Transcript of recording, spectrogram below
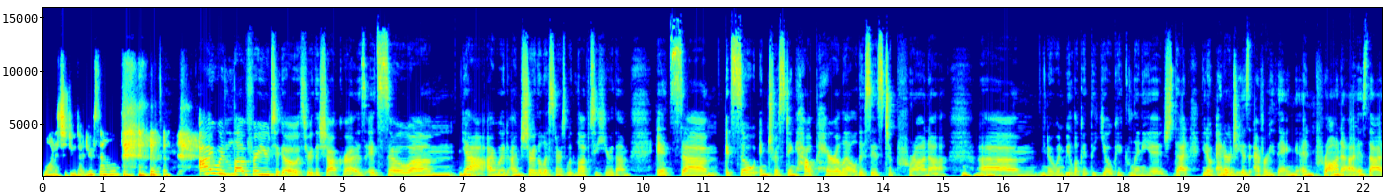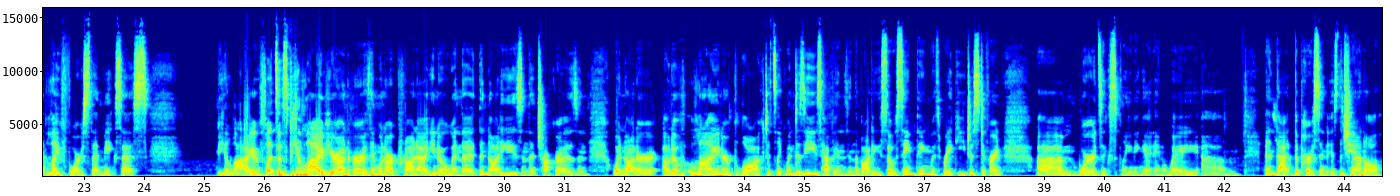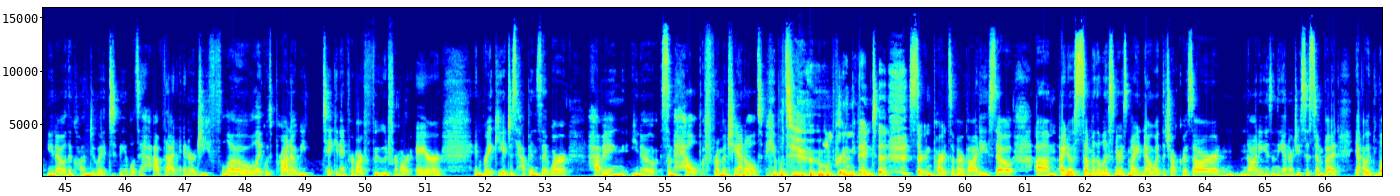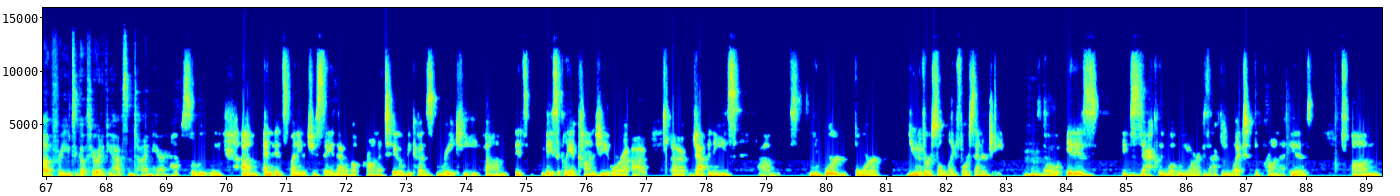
wanted to do that yourself. I would love for you to go through the chakras. It's so um yeah, I would I'm sure the listeners would love to hear them. It's um it's so interesting how parallel this is to prana. Mm-hmm. Um you know when we look at the yogic lineage that you know energy is everything and prana is that life force that makes us be alive lets us be alive here on earth. And when our prana you know when the the nadis and the chakras and whatnot are out of line or blocked it's like when disease happens in the body. So same thing with reiki just different um, words explaining it in a way. Um, and that the person is the channel you know the conduit to be able to have that energy flow. Like with prana we take it in from our food from our air. And reiki it just happens that we're having you know some help from a channel to be able to bring it into certain parts of our body. So um, i know some of the listeners might know what the chakras are and nadis and the energy system but yeah i would love for you to go through it if you have some time here. Absolutely. Um, and it's funny that you say that about prana too because reiki um, it's basically a kanji or a, a, a japanese um, word for universal life force energy Mm-hmm. So it is exactly what we are, exactly what the prana is. Um,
